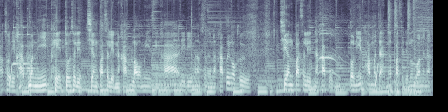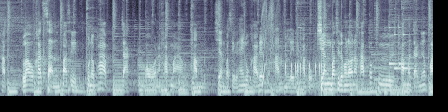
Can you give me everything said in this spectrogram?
ครับ สวัสดีครับ วันนี้เพจโจรสลิดเชียงปลาสลิดนะครับ เรามีสินค้าดีๆมานำเสนอนะครับ ซึ่งก็คือเชียงปลาสลิดนะครับผม ตัวนี้ทำมาจากเนื้อปลาสลิดล้วนๆเลยนะครับ เราคัดสรรปลาสลิดคุณภาพจาก บ่อนะครับมาทำเชียงปลาสลิดให้ลูกค้าได้ทานกันเลยนะครับผมเชียงปลาสลิดของเรานะครับก็คือทำมาจากเนื้อปลา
